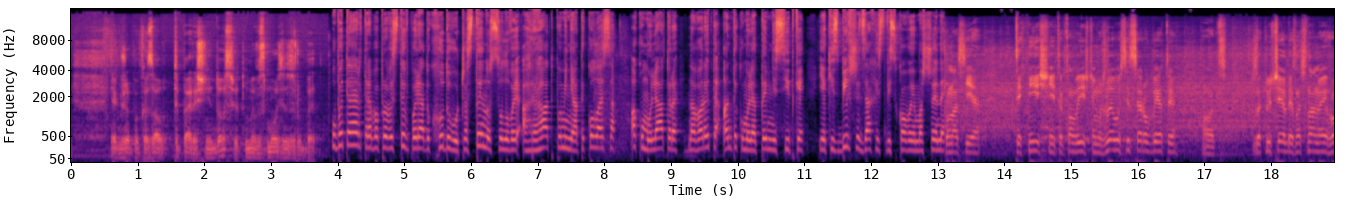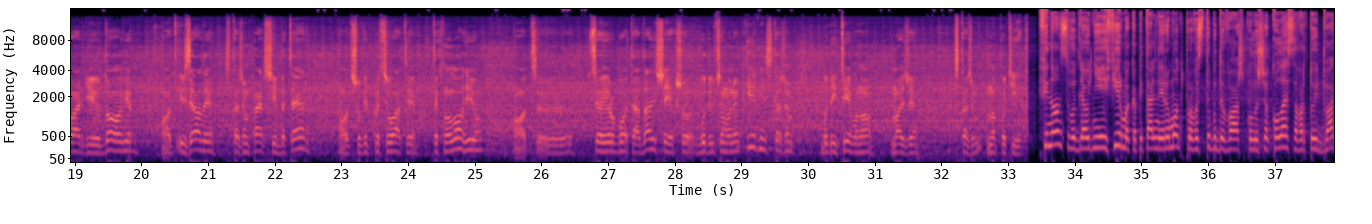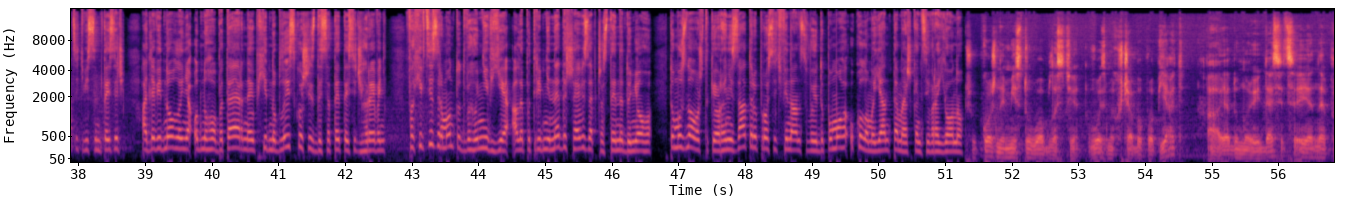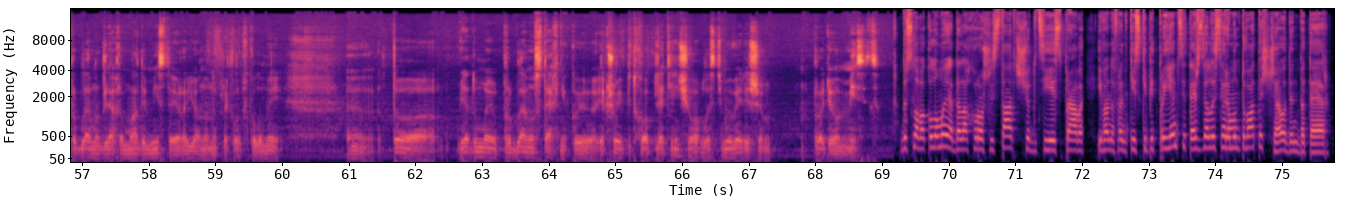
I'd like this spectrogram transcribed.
як вже показав теперішній досвід, ми в змозі зробити. У БТР треба привести в порядок ходову частину, силовий агрегат, поміняти колеса, акумулятори, наварити антикумулятивні сітки, які збільшать захист військової машини. У нас є технічні, технологічні можливості це робити. От, заключили з Національною гвардією договір от, і взяли, скажімо, перший БТР, от, щоб відпрацювати технологію от, е, цієї роботи. А далі, якщо буде в цьому необхідність, скажімо, буде йти воно майже скажімо, на потік. Фінансово для однієї фірми капітальний ремонт провести буде важко. Лише колеса вартують 28 тисяч, а для відновлення одного БТР необхідно близько 60 тисяч гривень. Фахівці з ремонту двигунів є, але потрібні не дешеві запчастини до нього. Тому знову ж таки організатори просять фінансової допомоги у коломиян та мешканців району. Кожне місто в області возьме хоча б по 5, а я думаю, і 10 це є не проблема для громади міста і району, наприклад, в Коломиї. Е, То я думаю, проблему з технікою, якщо і підхоплять інші області, ми вирішимо протягом місяця. До слова, Коломия дала хороший старт щодо цієї справи. Івано-франківські підприємці теж взялися ремонтувати ще один БТР.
